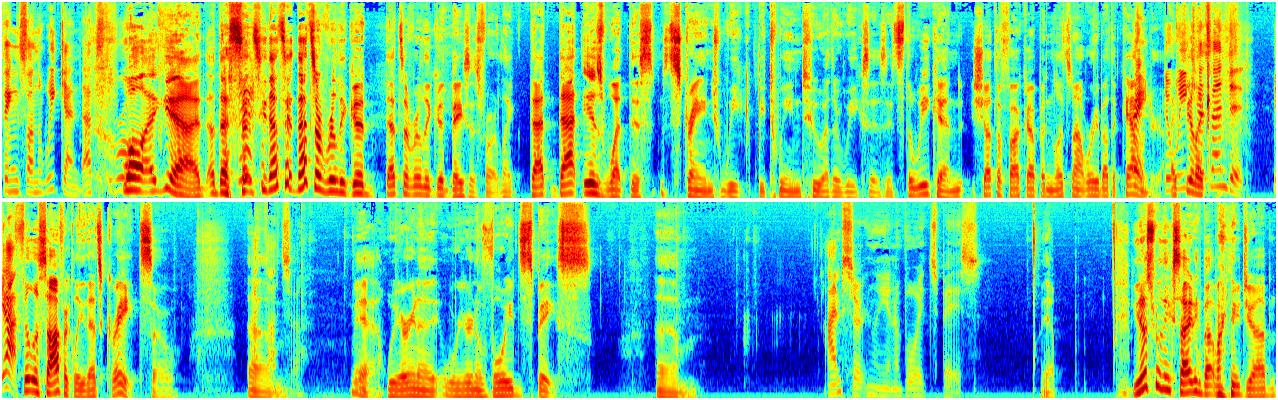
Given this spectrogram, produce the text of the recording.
things on the weekend. That's the rule. Well, uh, yeah, that's see, that's a, that's a really good that's a really good basis for it. Like that that is what this strange week between two other weeks is. It's the weekend. Shut the fuck up and let's not worry about the right. calendar. The I week feel has like ended. Yeah, philosophically that's great. So I um, thought so. yeah, we are in a we're in a void space. Um, I'm certainly in a void space. Yep. You know what's really exciting about my new job?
